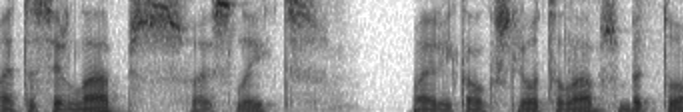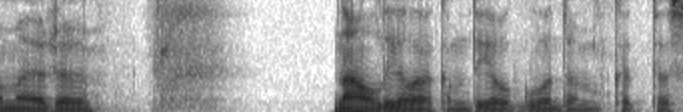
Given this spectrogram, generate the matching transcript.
vai tas ir labs vai slikts, vai arī kaut kas ļoti labs, bet tomēr uh, nav lielākam dievu godam, ka tas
